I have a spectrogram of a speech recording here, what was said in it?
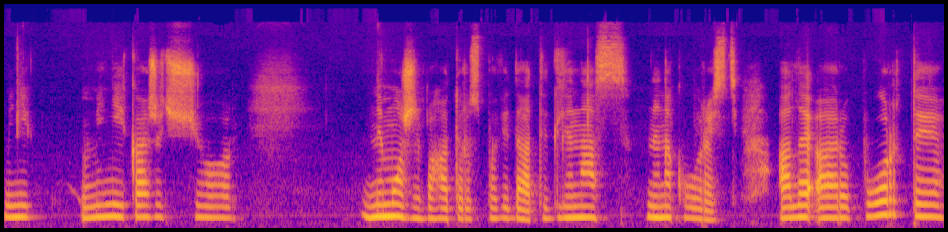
мені, мені кажуть, що не можна багато розповідати. Для нас не на користь. Але аеропорти,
